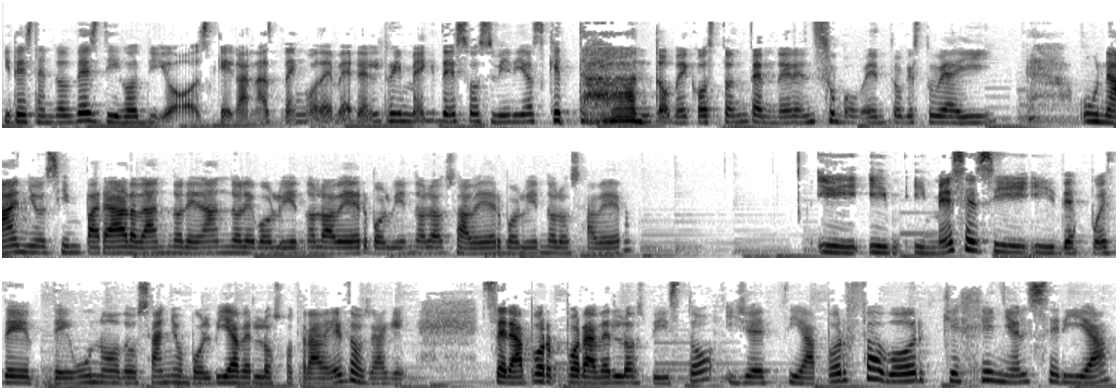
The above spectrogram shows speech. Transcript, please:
y desde entonces digo, Dios, qué ganas tengo de ver el remake de esos vídeos que tanto me costó entender en su momento, que estuve ahí un año sin parar, dándole, dándole, volviéndolo a ver, volviéndolo a ver, volviéndolo a ver y, meses y, después de, uno o dos años volví a verlos otra vez, o sea que será por, por haberlos visto. Y yo decía, por favor, qué genial sería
